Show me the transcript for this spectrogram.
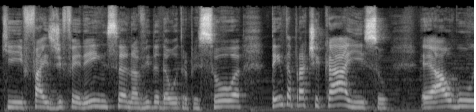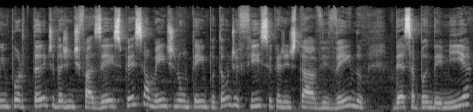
que faz diferença na vida da outra pessoa. Tenta praticar isso é algo importante da gente fazer, especialmente num tempo tão difícil que a gente está vivendo dessa pandemia.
